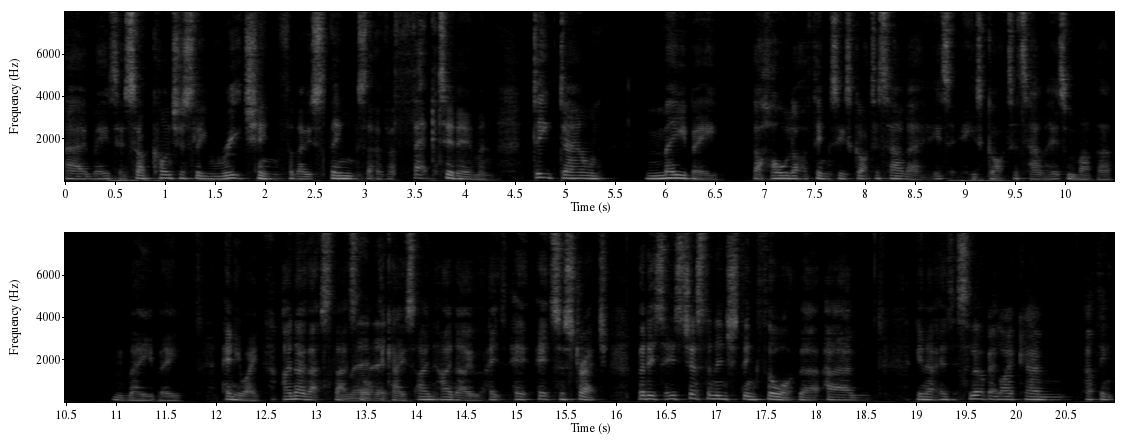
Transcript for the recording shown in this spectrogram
Um, he's subconsciously reaching for those things that have affected him, and deep down, maybe the whole lot of things he's got to tell her. He's he's got to tell his mother, maybe. Anyway, I know that's that's not the case. I I know it, it, it's a stretch, but it's it's just an interesting thought that um, you know it's, it's a little bit like um, I think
